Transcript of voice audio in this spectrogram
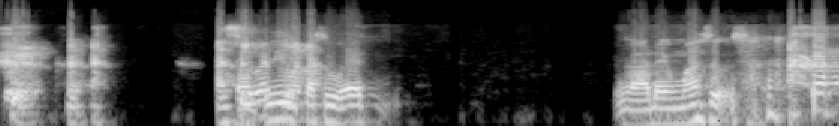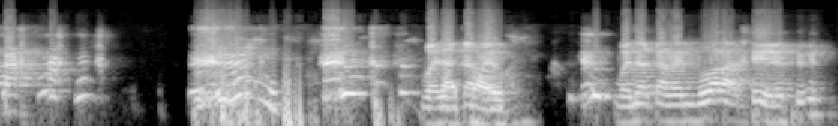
Asuhan Tapi pas UN nggak ada yang masuk. Banyak kan banyak kangen bola kayaknya.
